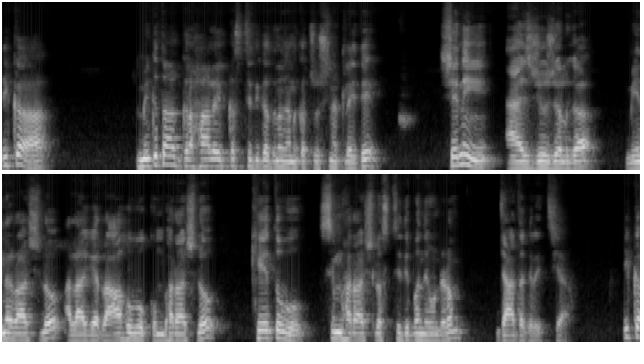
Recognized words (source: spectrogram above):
ఇక మిగతా గ్రహాల యొక్క స్థితిగతులను కనుక చూసినట్లయితే శని యాజ్ యూజువల్గా మీనరాశిలో అలాగే రాహువు కుంభరాశిలో కేతువు సింహరాశిలో స్థితి పొంది ఉండడం జాతకరీత్యా. ఇక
